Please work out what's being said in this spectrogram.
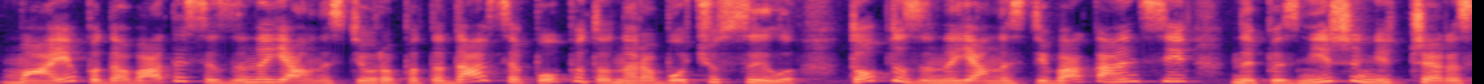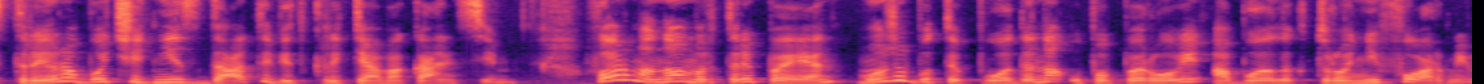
має подаватися за наявності у роботодавця попиту на робочу силу тобто за наявності вакансії не пізніше ніж через три робочі дні з дати відкриття вакансії. Форма номер 3 ПН може бути подана у паперовій або електронній формі.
